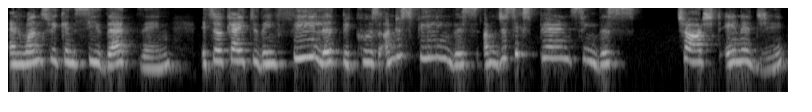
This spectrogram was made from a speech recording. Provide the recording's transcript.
And once we can see that, then it's okay to then feel it because I'm just feeling this, I'm just experiencing this charged energy.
